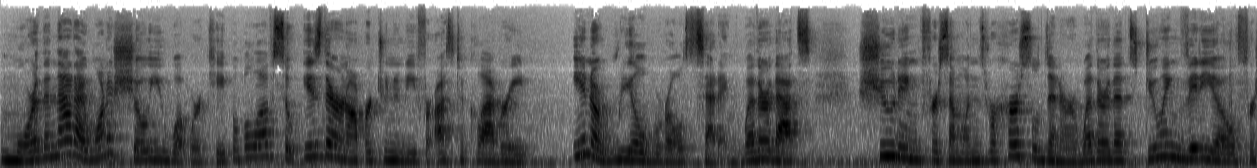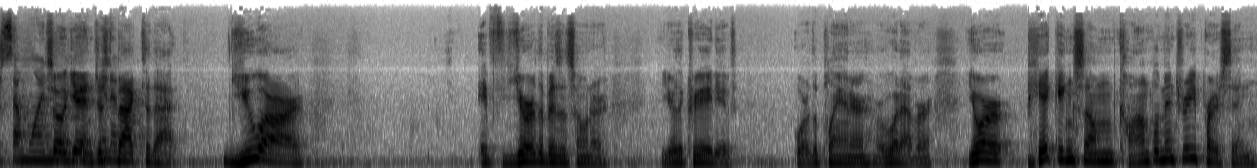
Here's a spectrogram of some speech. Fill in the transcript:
more than that, I want to show you what we're capable of. So is there an opportunity for us to collaborate in a real world setting? Whether that's shooting for someone's rehearsal dinner, whether that's doing video for someone So again, just a- back to that. You are if you're the business owner, you're the creative or the planner or whatever, you're picking some complimentary person,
